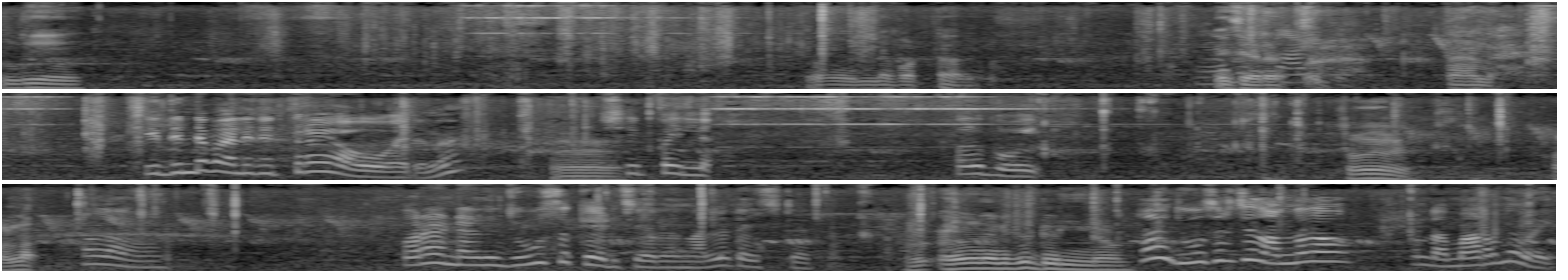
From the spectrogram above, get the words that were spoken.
എന്ത് ചെയ്യും? ഓ പൊട്ടാണ് ഇതിന്റെ വലുത് ഇത്രയാവുമായിരുന്നു പക്ഷെ ഇപ്പൊ ഇല്ല. അത് പോയി. കൊറേ ഉണ്ടായിരുന്നു. ജ്യൂസ് ഒക്കെ അടിച്ചായിരുന്നു. നല്ല ടേസ്റ്റ് ആയിരുന്നു. ആ ജ്യൂസ് അടിച്ച് തന്നതോ? ഉണ്ടോ? മറന്നുപോയി.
